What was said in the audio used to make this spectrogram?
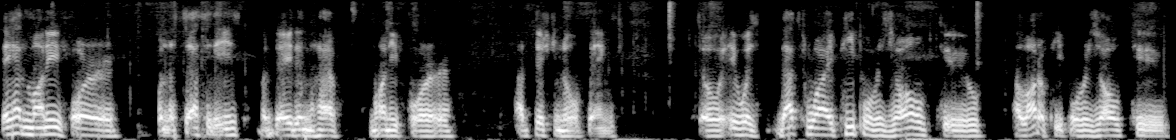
They had money for for necessities, but they didn't have money for additional things. So it was. That's why people resolved to. A lot of people resolved to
